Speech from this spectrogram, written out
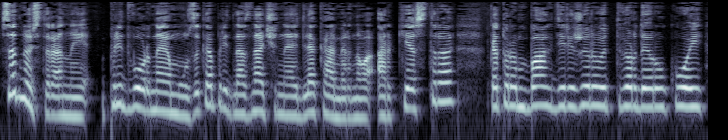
С одной стороны, придворная музыка, предназначенная для камерного оркестра, которым Бах дирижирует твердой рукой,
